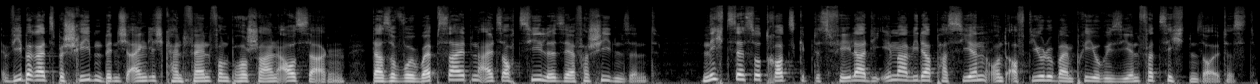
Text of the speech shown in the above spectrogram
Wie bereits beschrieben, bin ich eigentlich kein Fan von pauschalen Aussagen, da sowohl Webseiten als auch Ziele sehr verschieden sind. Nichtsdestotrotz gibt es Fehler, die immer wieder passieren und auf die du beim Priorisieren verzichten solltest.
